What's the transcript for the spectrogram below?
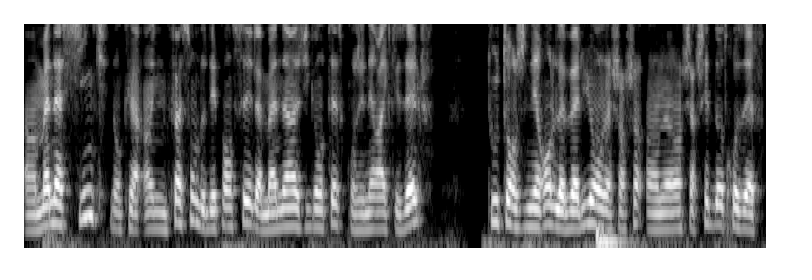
un mana sink, donc une façon de dépenser la mana gigantesque qu'on génère avec les elfes, tout en générant de la value en, allant chercher d'autres elfes.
